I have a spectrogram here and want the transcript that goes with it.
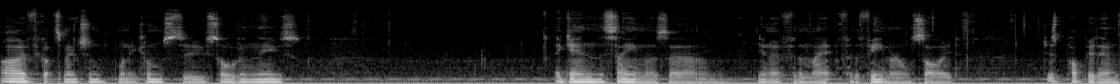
I forgot to mention when it comes to soldering these again the same as um, you know for the for the female side. Just pop it in.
